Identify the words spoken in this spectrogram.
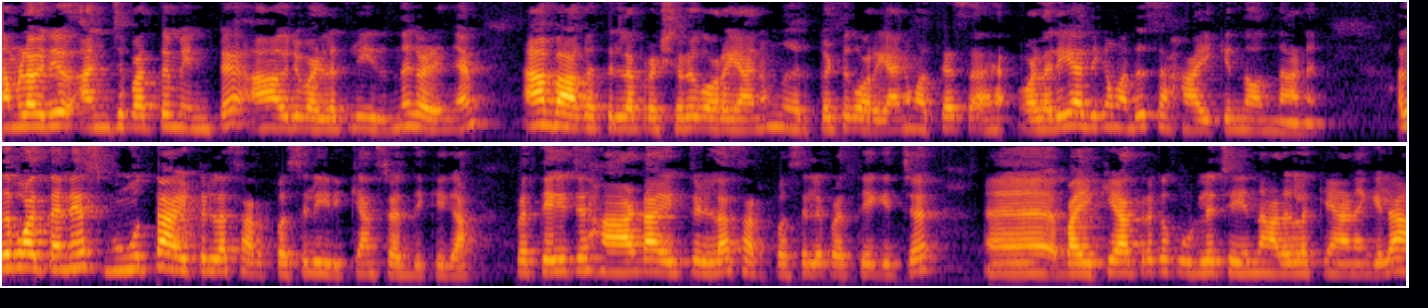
നമ്മളൊരു അഞ്ച് പത്ത് മിനിറ്റ് ആ ഒരു വെള്ളത്തിൽ ഇരുന്ന് കഴിഞ്ഞാൽ ആ ഭാഗത്തുള്ള പ്രഷർ കുറയാനും നീർക്കെട്ട് കുറയാനും ഒക്കെ സഹ വളരെയധികം അത് സഹായിക്കുന്ന ഒന്നാണ്. അതുപോലെ തന്നെ സ്മൂത്ത് ആയിട്ടുള്ള സർഫസിൽ ഇരിക്കാൻ ശ്രദ്ധിക്കുക. പ്രത്യേകിച്ച് ഹാർഡായിട്ടുള്ള സർഫസിൽ പ്രത്യേകിച്ച് ബൈക്ക് യാത്രയൊക്കെ കൂടുതൽ ചെയ്യുന്ന ആളുകളൊക്കെ ആണെങ്കിൽ ആ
